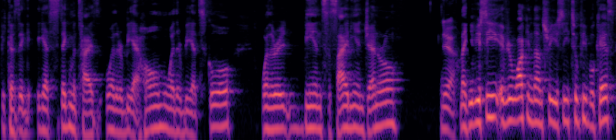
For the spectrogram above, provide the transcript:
because it, it gets stigmatized, whether it be at home, whether it be at school, whether it be in society in general. Yeah. Like if you see if you're walking down the street, you see two people kiss,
